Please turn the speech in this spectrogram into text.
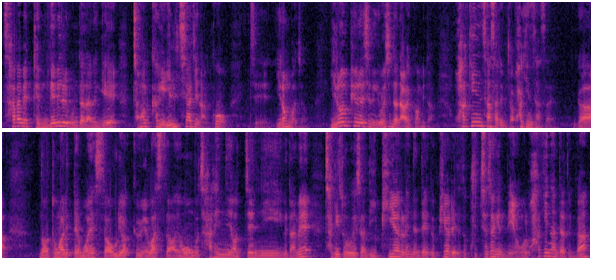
사람의 됨됨이를 본다라는 게 정확하게 일치하진 않고 이제 이런 거죠. 이런 표현을 쓰는 게 훨씬 더 나을 겁니다. 확인 사살입니다. 확인 사살. 그러니까 너 동아리 때 뭐 했어? 우리 학교 왜 왔어? 영어 공부 잘했니? 어쨌니? 그 다음에 자기소개서 네 PR을 했는데 그 PR에 대해서 구체적인 내용을 확인한다든가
